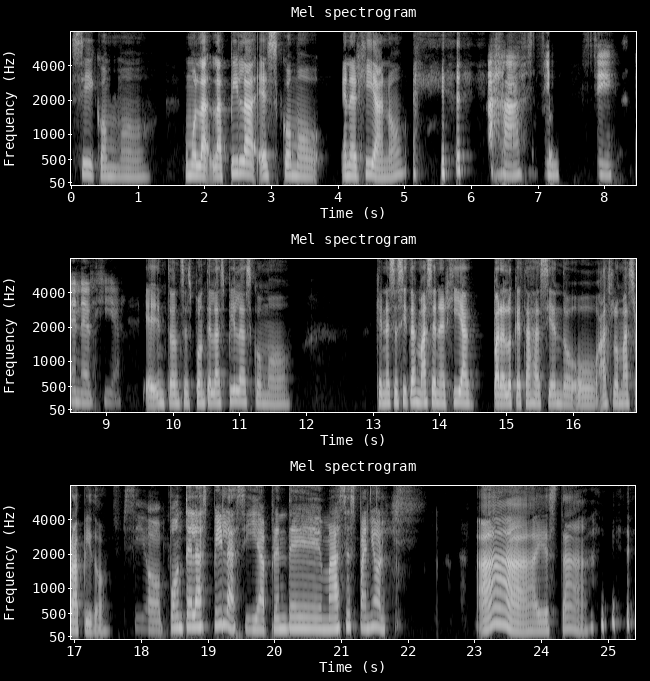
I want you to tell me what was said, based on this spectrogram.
Sí, como como la la pila es como energía, ¿no? Ajá, sí, sí, energía. Entonces, ponte las pilas como que necesitas más energía para lo que estás haciendo, o hazlo más rápido. Sí, o ponte las pilas y aprende más español. Ah, ahí está.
